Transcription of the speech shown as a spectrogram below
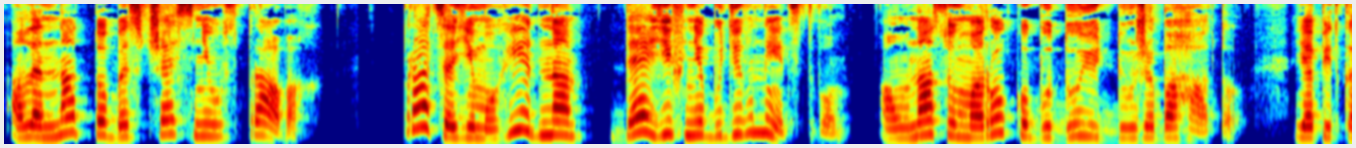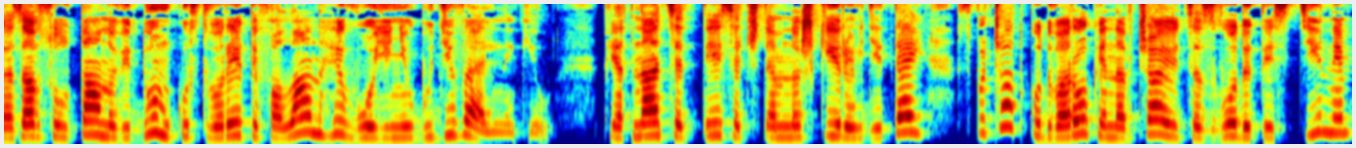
але надто безчесні у справах. Праця їм огидна, де їхнє будівництво, а у нас у Марокко будують дуже багато. Я підказав султанові думку створити фаланги воїнів-будівельників. 15 тисяч темношкірих дітей спочатку два роки навчаються зводити стіни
